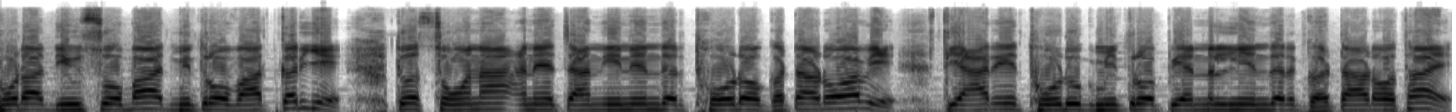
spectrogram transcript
થોડા દિવસો બાદ મિત્રો વાત કરીએ, તો સોના અને ચાંદીની અંદર થોડો ઘટાડો આવે, ત્યારે થોડુંક મિત્રો પેનલની અંદર ઘટાડો થાય,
